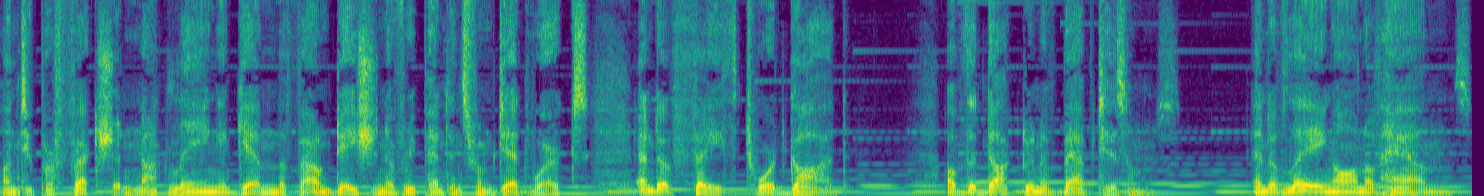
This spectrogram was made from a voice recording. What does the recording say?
unto perfection, not laying again the foundation of repentance from dead works, and of faith toward God, of the doctrine of baptisms, and of laying on of hands,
